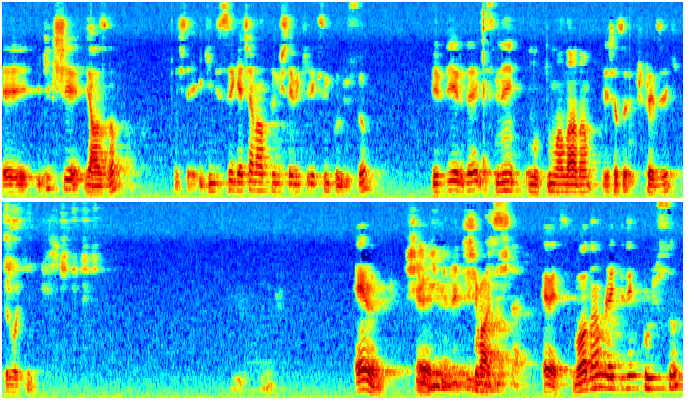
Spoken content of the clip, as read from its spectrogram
Ee, iki kişi yazdım. İşte ikincisi geçen attığım işte Wikileaks'in kurucusu. Bir diğeri de ismini unuttum vallahi adam yaşası şükredecek. Dur bakayım. Aaron. şey Evet. değil mi? Evet. Bu adam Reddit'in kurucusu.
